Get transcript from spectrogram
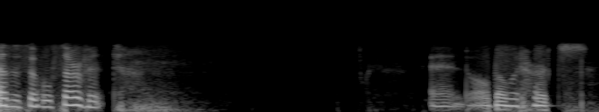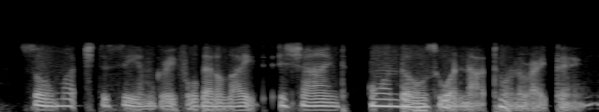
as a civil servant. And although it hurts so much to see, I'm grateful that a light is shined on those who are not doing the right thing.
